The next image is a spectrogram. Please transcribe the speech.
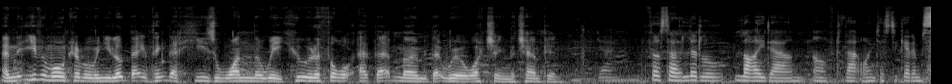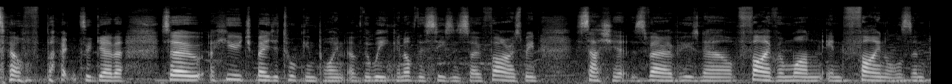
and even more incredible when you look back and think that he's won the week. Who would have thought at that moment that we were watching the champion? Yeah. First had a little lie down after that one just to get himself back together. So a huge major talking point of the week and of this season so far has been Sasha Zverev, who's now five and one in finals and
